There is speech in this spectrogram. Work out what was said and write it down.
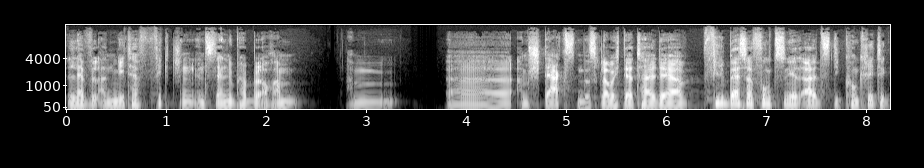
Level an Metafiction in Stanley Parable auch am, am, äh, am stärksten. Das ist, glaube ich, der Teil, der viel besser funktioniert als die konkrete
